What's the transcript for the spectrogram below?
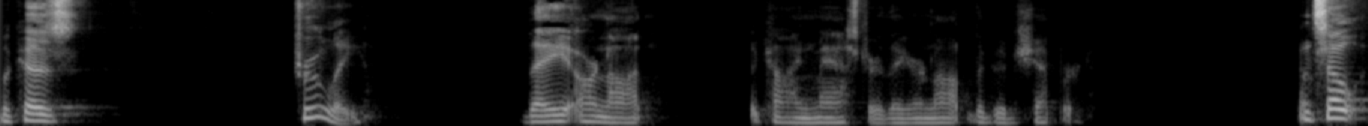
Because truly, they are not the kind master, they are not the good shepherd. And so,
